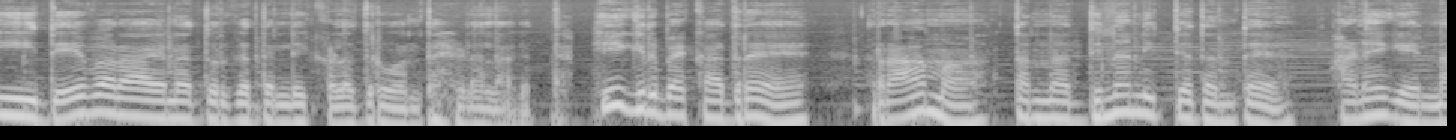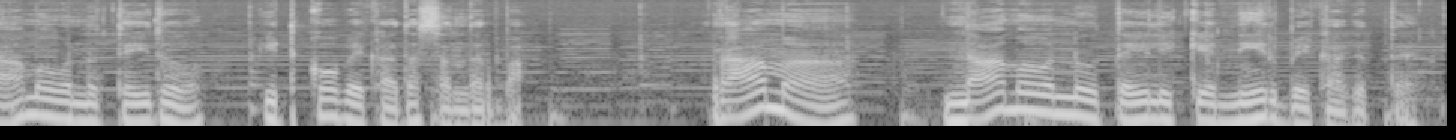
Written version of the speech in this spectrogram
ಈ ದೇವರಾಯನ ದುರ್ಗದಲ್ಲಿ ಕಳೆದ್ರು ಅಂತ ಹೇಳಲಾಗುತ್ತೆ. ಹೀಗಿರಬೇಕಾದ್ರೆ ರಾಮ ತನ್ನ ದಿನನಿತ್ಯದಂತೆ ಹಣೆಗೆ ನಾಮವನ್ನು ತೆಗೆದು ಇಟ್ಕೋಬೇಕಾದ ಸಂದರ್ಭ. ರಾಮ ನಾಮವನ್ನು ತೈಲಿಕ್ಕೆ ನೀರು ಬೇಕಾಗುತ್ತೆ.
